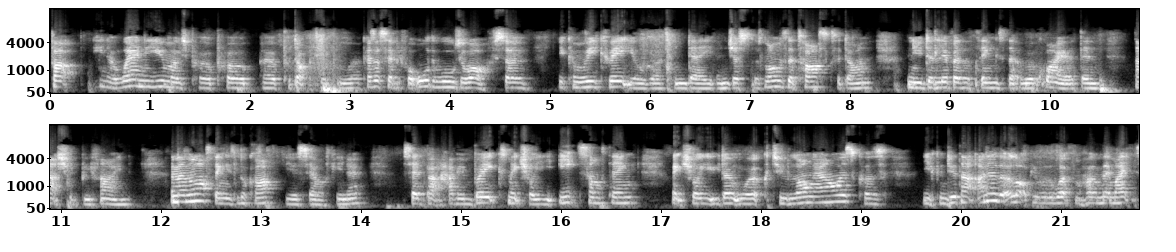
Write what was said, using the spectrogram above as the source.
but you know, when are you most pro, pro, uh, productive in work? As I said before, all the rules are off, so you can recreate your working day, and just as long as the tasks are done and you deliver the things that are required, then that should be fine. And then the last thing is look after yourself. You know, I said about having breaks. Make sure you eat something. Make sure you don't work too long hours because you can do that. I know that a lot of people that work from home they might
